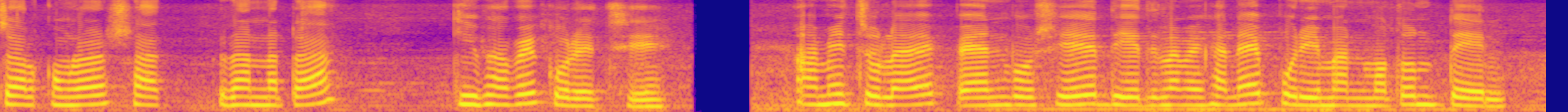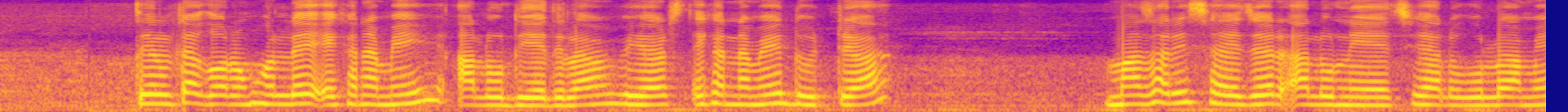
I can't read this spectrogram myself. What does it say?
চাল কুমড়ার শাক রান্নাটা কীভাবে করেছি। আমি চুলায় প্যান বসিয়ে দিয়ে দিলাম এখানে পরিমাণ মতন তেল। তেলটা গরম হলে এখানে আমি আলু দিয়ে দিলাম। ভিয়ার্স এখানে আমি দুইটা মাঝারি সাইজের আলু নিয়েছি। আলুগুলো আমি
